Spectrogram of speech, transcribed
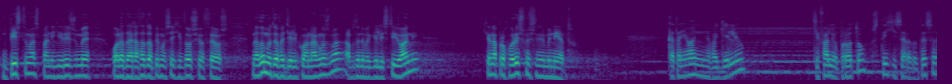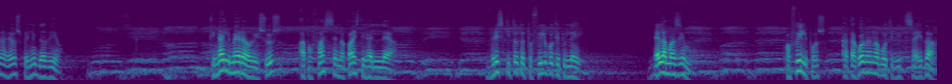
την πίστη μας, πανηγυρίζουμε όλα τα αγαθά τα οποία μας έχει δώσει ο Θεός. Να δούμε το Ευαγγελικό Ανάγνωσμα από τον Ευαγγελιστή Ιωάννη και να προχωρήσουμε στην ερμηνεία του. Κατά Ιωάννη Ευαγγέλιο, κεφάλαιο 1, στίχη 44 έως 52. Την άλλη μέρα ο Ιησούς αποφάσισε να πάει στη Γαλιλαία. Βρίσκει τότε το Φίλιππο και του λέει «Έλα μαζί μου». Ο Φίλιππος καταγόταν από τη Βυθισαϊδά,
